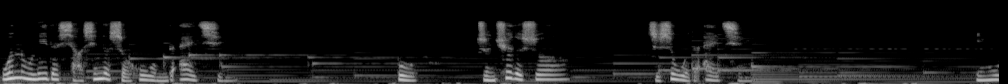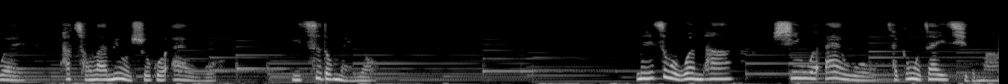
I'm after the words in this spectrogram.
我努力的、小心的守护我们的爱情，不，准确的说，只是我的爱情，因为他从来没有说过爱我，一次都没有。每一次我问他，是因为爱我才跟我在一起的吗？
